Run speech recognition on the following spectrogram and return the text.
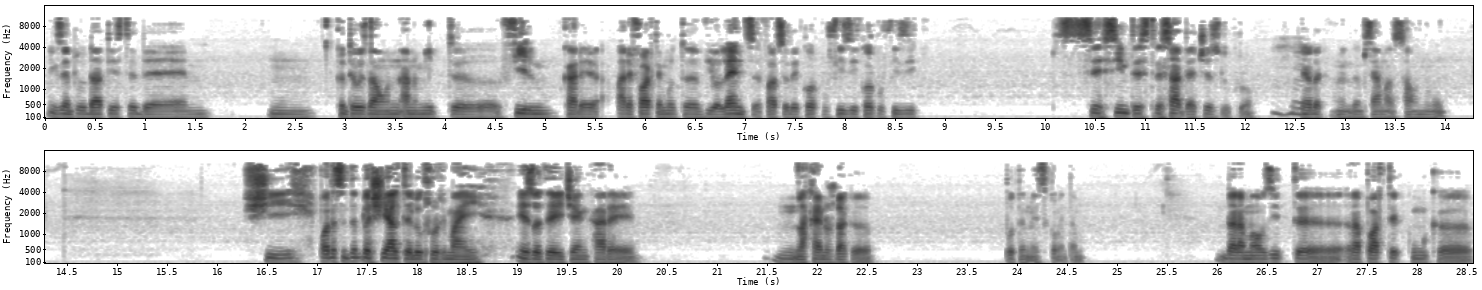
Exemplu dat este de mm, când te uiți la un anumit uh, film care are foarte multă violență față de corpul fizic, corpul fizic se simte stresat de acest lucru, uh-huh. chiar dacă nu ne dăm seama sau nu. Și poate se întâmplă și alte lucruri mai ezoterice în care la care nu știu dacă putem noi să comentăm. Dar am auzit uh, rapoarte cum că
